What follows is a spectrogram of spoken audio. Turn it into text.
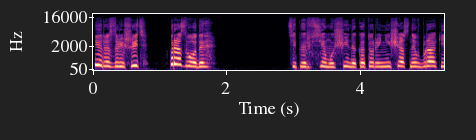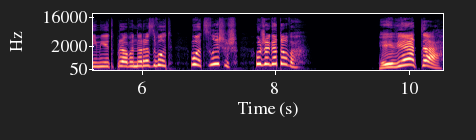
и разрешить разводы. Теперь все мужчины, которые несчастны в браке, имеют право на развод. Вот, слышишь? Уже готово!» «Ивета!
